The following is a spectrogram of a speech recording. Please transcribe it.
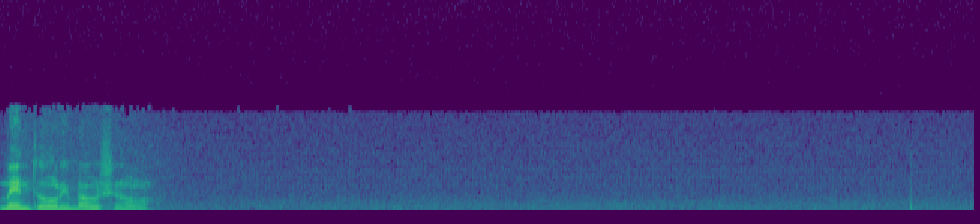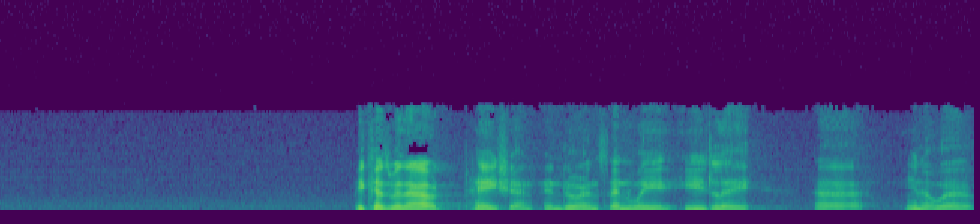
mental, emotional. Because without patient endurance, then we easily, uh, you know, we're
